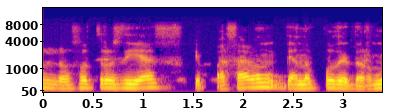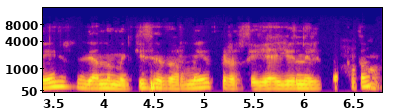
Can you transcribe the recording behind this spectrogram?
los otros días que pasaron, ya no pude dormir, ya no me quise dormir, pero seguía yo en el cuarto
